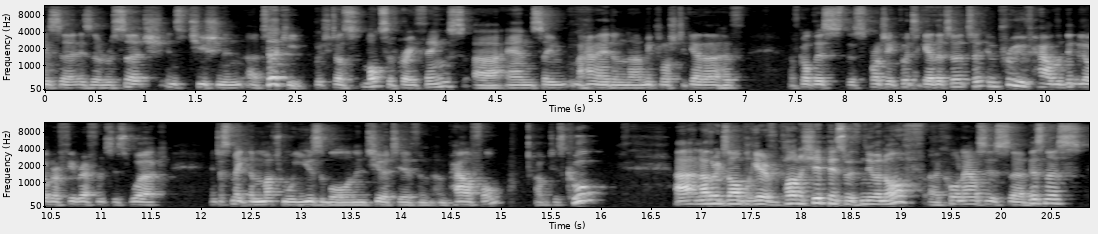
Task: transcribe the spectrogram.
is a, is a research institution in uh, Turkey, which does lots of great things. Uh, and so Mohammed and uh, Miklos together have, have got this, this project put together to, to improve how the bibliography references work and just make them much more usable and intuitive and, and powerful, uh, which is cool. Uh, another example here of a partnership is with Nuanoff, uh, Cornhouse's uh, business,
